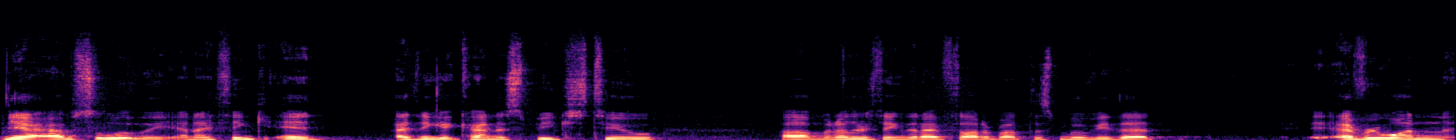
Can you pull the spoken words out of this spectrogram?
Yeah, absolutely. And I think it I think it kind of speaks to um, another thing that I've thought about this movie that everyone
